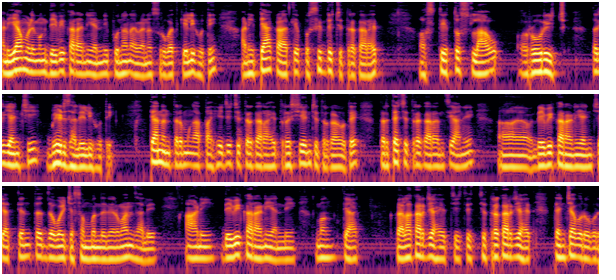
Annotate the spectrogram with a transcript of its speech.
आणि यामुळे मग देविका राणी यांनी पुन्हा नव्यानं सुरुवात केली होती आणि त्या काळातले प्रसिद्ध चित्रकार आहेत स्तेतोस्लाव रोरिच तर यांची भेट झालेली होती. त्यानंतर मग आता हे जे चित्रकार आहेत रशियन चित्रकार होते तर त्या चित्रकारांची आणि देविका राणी यांची अत्यंत जवळचे संबंध निर्माण झाले आणि देविका राणी यांनी मग त्या कलाकार जे आहेत जे चित्रकार जे आहेत त्यांच्याबरोबर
